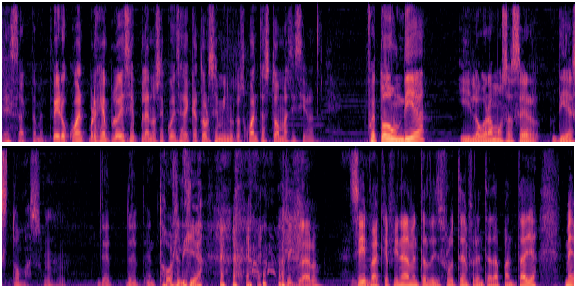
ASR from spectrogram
Exactamente. Pero, por ejemplo, ese plano secuencia de 14 minutos, ¿cuántas tomas hicieron? Fue todo un día, y logramos hacer 10 tomas en todo el día. sí, claro. Sí, para que finalmente lo disfruten frente a la pantalla. Me,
